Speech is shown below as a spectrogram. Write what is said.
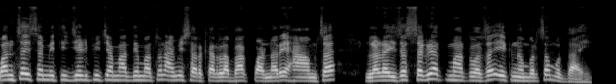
पंचायत समिती जेडपीच्या माध्यमातून आम्ही सरकारला भाग पाडणार आहे. हा आमचा लढाईचा सगळ्यात महत्त्वाचा एक नंबरचा मुद्दा आहे.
